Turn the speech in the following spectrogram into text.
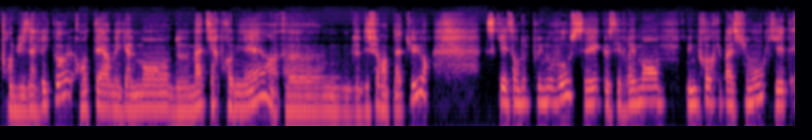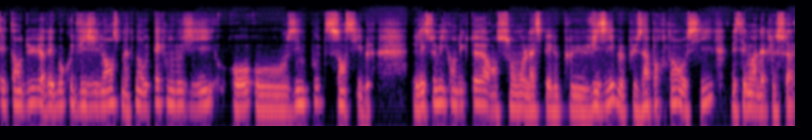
produits agricoles, en termes également de matières premières de différentes natures. Ce qui est sans doute plus nouveau, c'est que c'est vraiment une préoccupation qui est étendue avec beaucoup de vigilance maintenant aux technologies, aux, inputs sensibles. Les semi-conducteurs en sont l'aspect le plus visible, le plus important aussi, mais c'est loin d'être le seul.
